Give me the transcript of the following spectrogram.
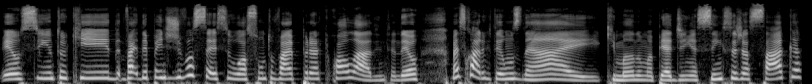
eu sinto que vai depende de você, se o assunto vai para qual lado, entendeu? Mas claro que tem uns, né, ai, que mandam uma piadinha assim, que você já saca,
